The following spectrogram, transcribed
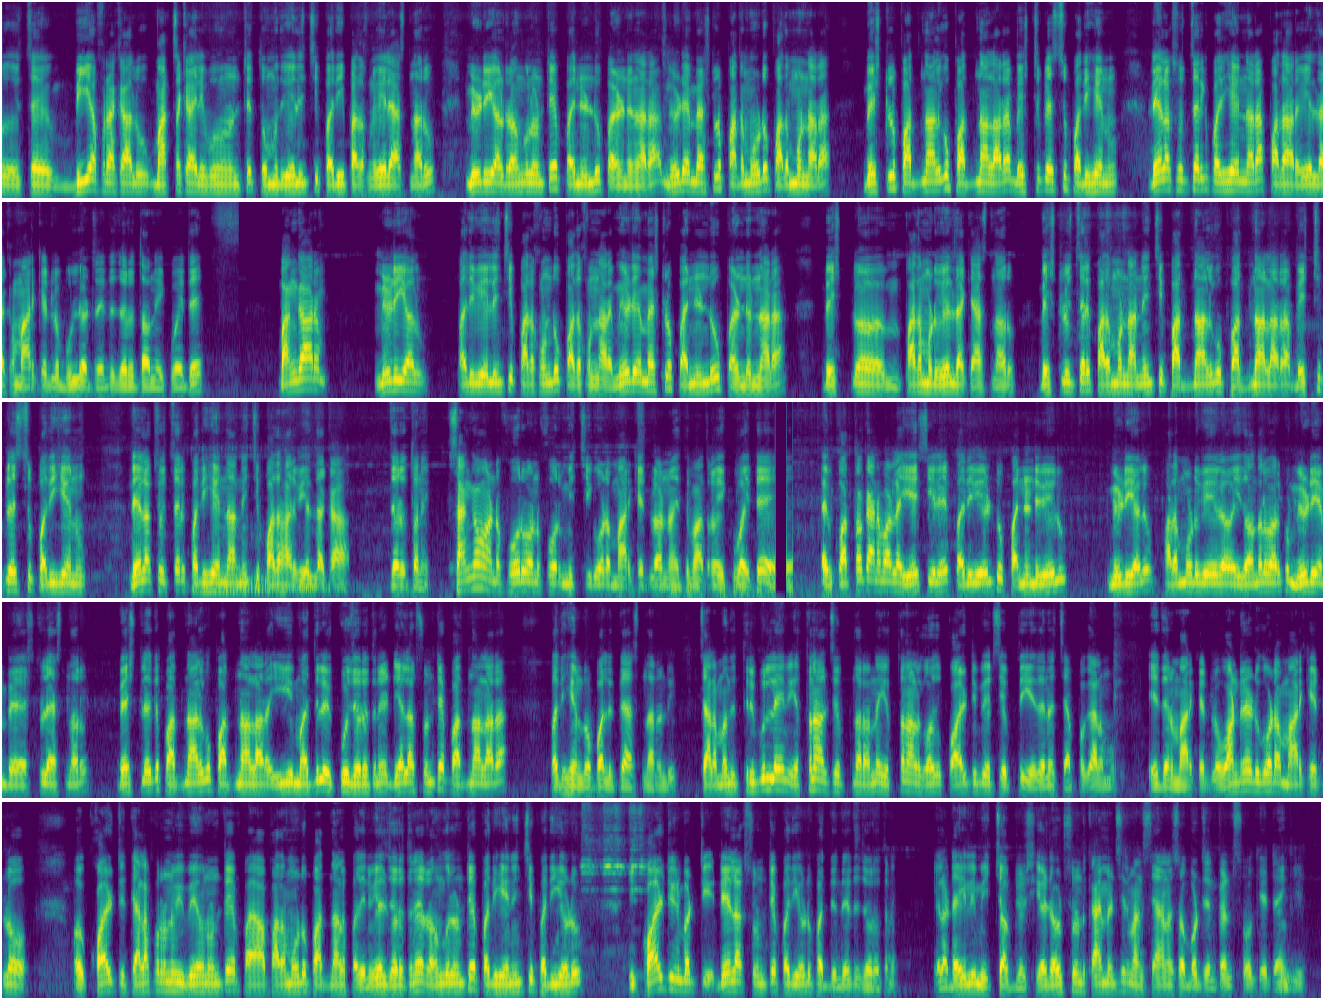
బిఎఫ్ రకాలు మచ్చకాయలు ఇవి ఉంటే తొమ్మిది వేలు నుంచి పది పదకొండు వేలు వేస్తున్నారు. మీడియాల రంగులు ఉంటే పన్నెండు పన్నెండున్నర. మీడియం బెస్ట్లు పదమూడు పదమూడున్నర. బెస్ట్లు పద్నాలుగు పద్నాలుగున్నర. బెస్ట్ ప్లస్ పదిహేను. డీలక్స్ వచ్చేసరికి పదిహేనున్నర పదహారు వేలు దాకా మార్కెట్లో బుల్లెట్లు అయితే జరుగుతున్నాయి ఎక్కువైతే. బంగారం మీడియాలు పదివేలు నుంచి పదకొండు పదకొండున్నర. మీడియం బెస్ట్లు పన్నెండు పన్నెండున్నర. బెస్ట్ పదమూడు వేలు దాకా వేస్తున్నారు. బెస్ట్లు వచ్చరికి పదమూడున్నర నుంచి పద్నాలుగు పద్నాలుగున్నర. బెస్ట్ ప్లస్ పదిహేను. డీలక్స్ వచ్చరికి పదిహేనున్నర నుంచి పదహారు వేలు దాకా జరుగుతున్నాయి. సంఘం అండ్ ఫోర్ వన్ ఫోర్ మిర్చి కూడా మార్కెట్లో అయితే మాత్రం ఎక్కువ అయితే అవి కొత్త కనబడాల. ఏసీలే పదివేలు టు పన్నెండు వేలు మీడియాలు. పదమూడు వేల ఐదు వందల వరకు మీడియం బెస్ట్లు వేస్తున్నారు. బెస్ట్లు అయితే పద్నాలుగు పద్నాలుగున్నర. ఈ మధ్యలో ఎక్కువ జరుగుతున్నాయి. డీలక్స్ ఉంటే పద్నాలుగున్నర పదిహేను రూపాయలు ఎత్తేస్తున్నారండి చాలా మంది త్రిబుల్ లైన్ ఇత్తనాలు చెప్తున్నారు అన్న ఇత్తనాలు కాదు క్వాలిటీ పేరు చెప్తే ఏదైనా చెప్పగలము. ఏదైనా మార్కెట్లో వన్ రేట్ కూడా మార్కెట్లో క్వాలిటీ తెలపరునివి ఇవేమైనా ఉంటే ప- పదమూడు పద్నాలుగు పదిహేను వేలు జరుగుతున్నాయి. రంగులు ఉంటే పదిహేను నుంచి పదిహేడు. ఈ క్వాలిటీని బట్టి డీలక్స్ ఉంటే పదిహేడు పద్దెనిమిది అయితే జరుగుతున్నాయి. ఇలా డైలీ మీ ఇచ్చే అప్డేట్స్. ఏ డౌట్స్ ఉంటే కామెంట్స్ మన ఛానల్ సపోర్ట్ చేయండి ఫ్రెండ్స్. Okay thank you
